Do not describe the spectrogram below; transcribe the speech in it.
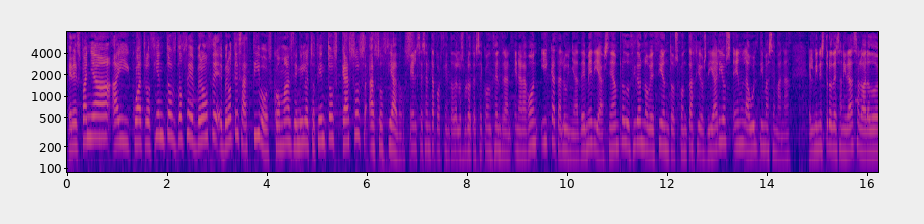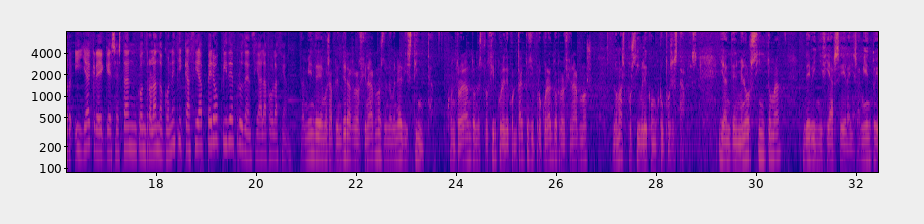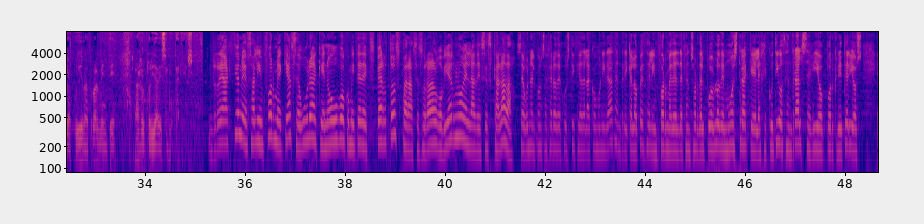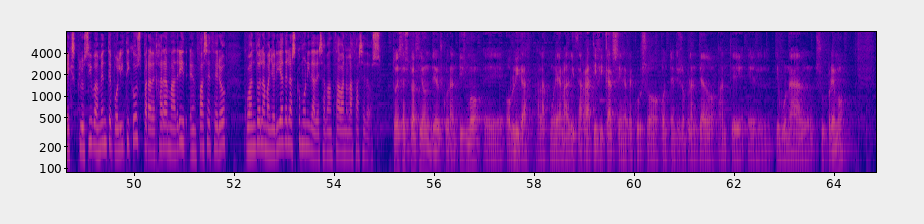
En España hay 412 broce- brotes activos con más de 1.800 casos asociados. El 60% de los brotes se concentran en Aragón y Cataluña. De media se han producido 900 contagios diarios en la última semana. El ministro de Sanidad, Salvador Illa, cree que se están controlando con eficacia, pero pide prudencia a la población. También debemos aprender a relacionarnos de una manera distinta, controlando nuestro círculo de contactos y procurando relacionarnos lo más posible con grupos estables. Y ante el menor síntoma debe iniciarse el aislamiento y acudir naturalmente a las autoridades sanitarias. Reacciones al informe que asegura que no hubo comité de expertos para asesorar al gobierno en la desescalada. Según el consejero de Justicia de la Comunidad, Enrique López, el informe del Defensor del Pueblo demuestra que el Ejecutivo Central se guió por criterios exclusivamente políticos para dejar a Madrid en fase cero cuando la mayoría de las comunidades avanzaban a la fase 2. Toda esta situación de oscurantismo eh, obliga a la Comunidad de Madrid a ratificarse en el recurso contencioso planteado ante el Tribunal Supremo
